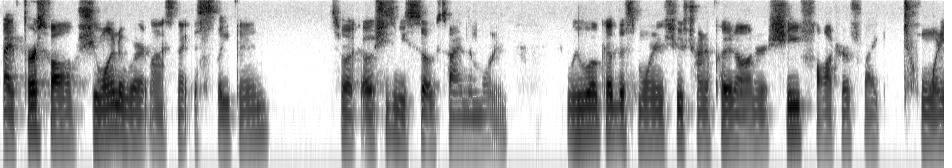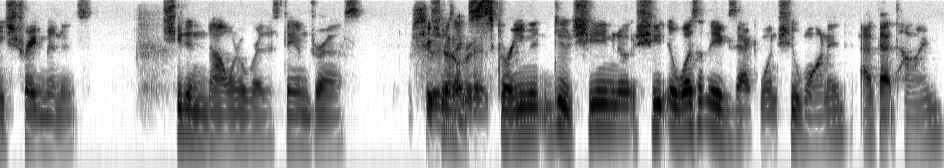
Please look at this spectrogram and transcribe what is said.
like, first of all, she wanted to wear it last night to sleep in. So, we're like, oh, she's gonna be so excited in the morning. We woke up this morning. She was trying to put it on her. She fought her for like 20 straight minutes. She did not want to wear this damn dress She was, she was like it. screaming, dude. She didn't even know she. It wasn't the exact one she wanted at that time.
